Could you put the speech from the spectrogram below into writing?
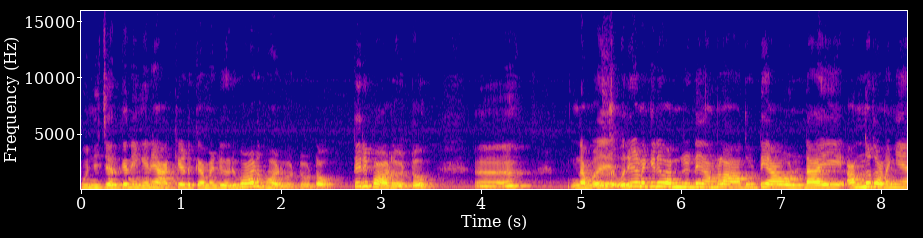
കുഞ്ഞു ചെറുക്കൻ ഇങ്ങനെ ആക്കിയെടുക്കാൻ വേണ്ടി ഒരുപാട് പാടുപെട്ടു കേട്ടോ. ഒത്തിരി പാടുപെട്ടു. നമ്മ ഒരു കണക്കിന് പറഞ്ഞിട്ടുണ്ടെങ്കിൽ നമ്മൾ ആദൂട്ടി ആ ഉണ്ടായി അന്ന് തുടങ്ങിയ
